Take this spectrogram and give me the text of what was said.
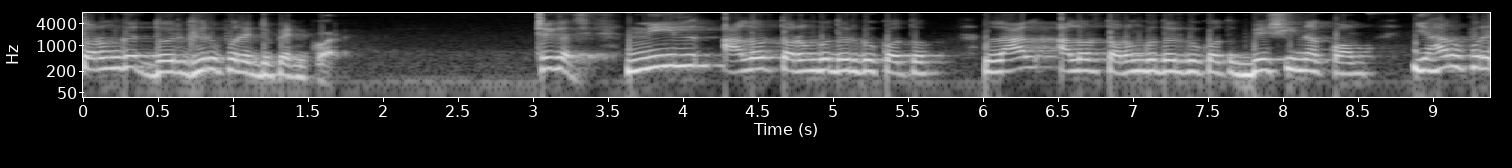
তরঙ্গের দৈর্ঘ্যের উপরে ডিপেন্ড করে। ঠিক আছে? নীল আলোর তরঙ্গ দৈর্ঘ্য কত? লাল আলোর তরঙ্গ দৈর্ঘ্য কত? বেশি না কম? ইহার উপরে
